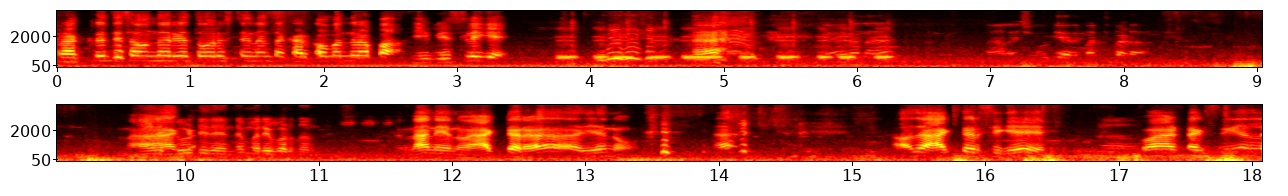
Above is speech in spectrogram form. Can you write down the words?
ಪ್ರಕೃತಿ ಸೌಂದರ್ಯ ತೋರಿಸ್ತೀನಿ ಅಂತ ಕರ್ಕೊಂಡ್ ಬಂದ್ರಪ್ಪ ಈ ಬಿಸ್ಲಿಗೆ. ನಾನೇನು ಆಕ್ಟರ ಏನು? ಅದು ಆಕ್ಟರ್ಸಿಗೆ ವಾಟರ್ಸ್ಗೆ ಎಲ್ಲ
